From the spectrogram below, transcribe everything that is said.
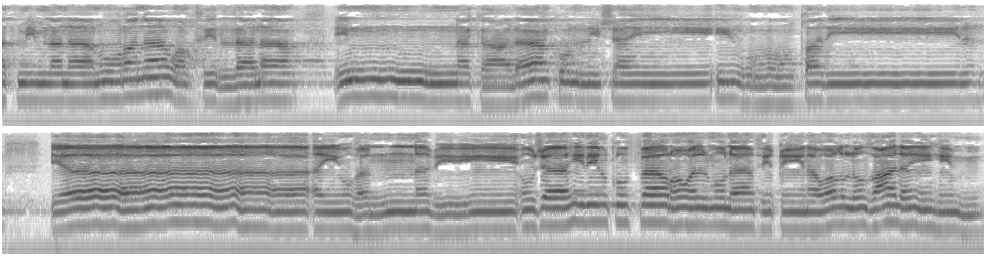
أتمم لنا نورنا واغفر لنا. إنك على كل شيء قدير. يا أيها النبي أجاهد الكفار والمنافقين واغلظ عليهم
